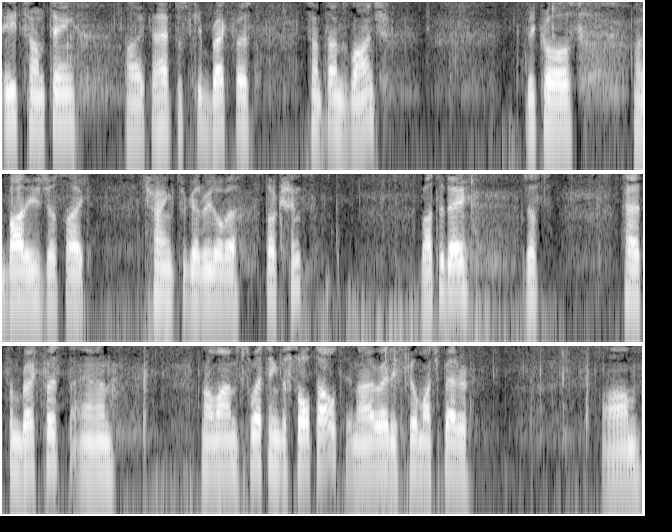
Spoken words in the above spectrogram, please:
eat something. Like i have to skip breakfast sometimes lunch because my body is just like trying to get rid of the toxins. But today just had some breakfast and now i'm sweating the salt out and i already feel much better. Um,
